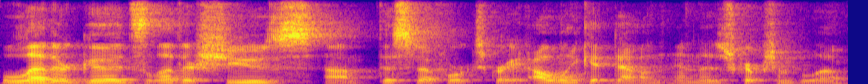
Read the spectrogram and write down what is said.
leather goods, leather shoes. Um, this stuff works great. I'll link it down in the description below.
